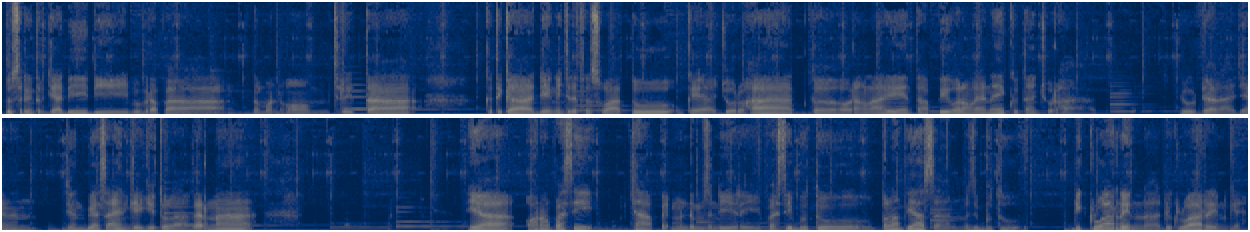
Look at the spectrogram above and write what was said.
Itu sering terjadi di beberapa teman om cerita. Ketika dia ingin cerita sesuatu kayak curhat ke orang lain tapi orang lainnya ikutan curhat ya udahlah jangan jangan biasain kayak gitulah. Karena ya orang pasti capek mendem sendiri pasti butuh pelampiasan pasti butuh dikeluarin lah dikeluarin kayak.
